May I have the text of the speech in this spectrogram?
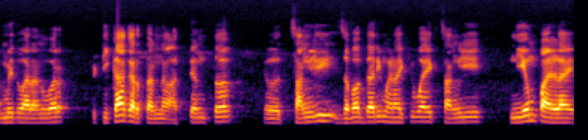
उमेदवारांवर टीका करताना अत्यंत चांगली जबाबदारी म्हणा किंवा एक चांगली नियम पाळला आहे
